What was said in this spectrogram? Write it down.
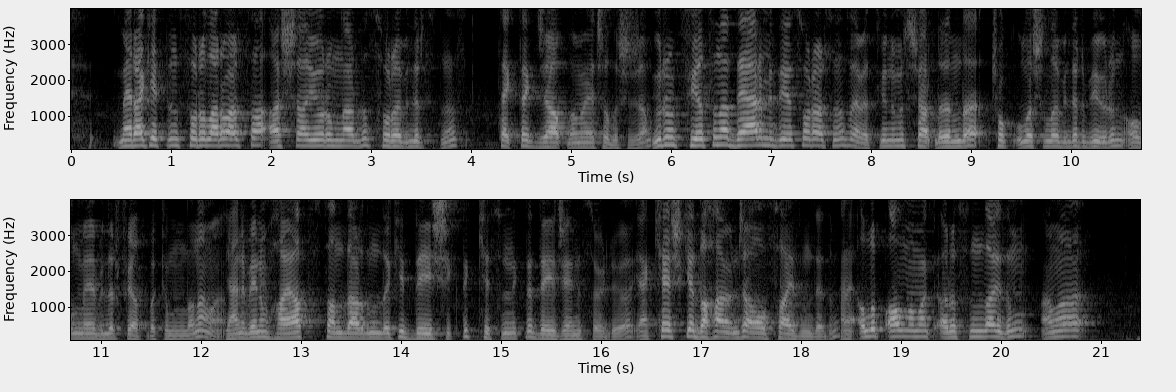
Merak ettiğiniz sorular varsa aşağı yorumlarda sorabilirsiniz. Tek tek cevaplamaya çalışacağım. Ürün fiyatına değer mi diye sorarsanız evet günümüz şartlarında çok ulaşılabilir bir ürün olmayabilir fiyat bakımından ama yani benim hayat standartımdaki değişiklik kesinlikle değeceğini söylüyor. Yani keşke daha önce alsaydım dedim. Hani alıp almamak arasındaydım ama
